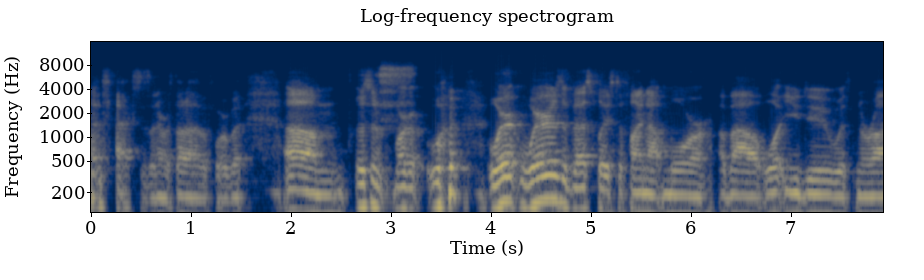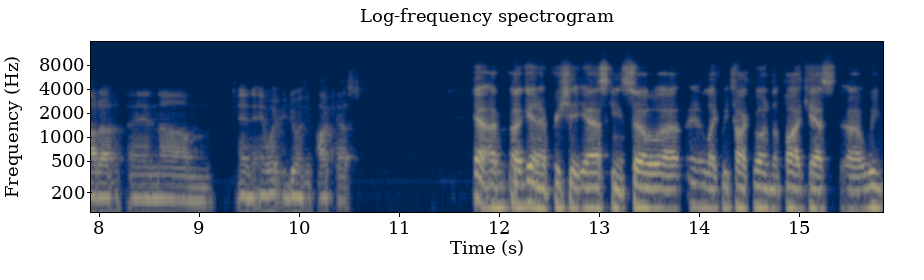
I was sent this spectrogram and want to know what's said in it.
taxes. I never thought of that before but um, listen marco where where is the best place to find out more about what you do with narada and um, and, and what you're doing with your podcast Yeah, again, I appreciate you asking. So, uh, like we talked about in the podcast, uh, we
